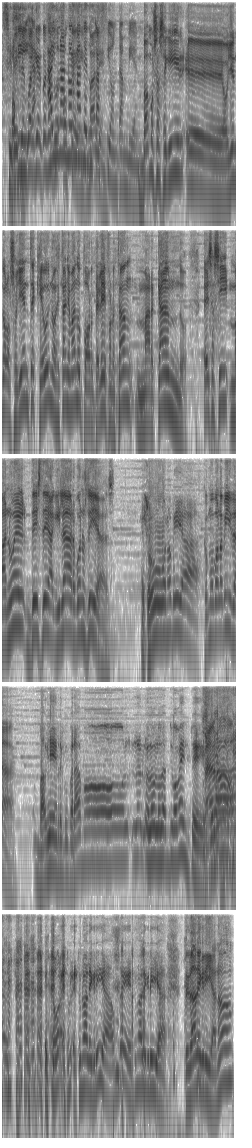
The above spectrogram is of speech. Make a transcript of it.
Si te Sí, dicen cualquier cosa, hay unas normas de vale. educación también. Vamos a seguir eh, oyendo a los oyentes que hoy nos están llamando por teléfono, están marcando. Es así, Manuel desde Aguilar, buenos días. Jesús, buenos días. ¿Cómo va la vida? Va bien, recuperamos lo, lo- lo de antiguamente. Claro. Esto es, es una alegría, hombre, es una alegría. Te da alegría, ¿no?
